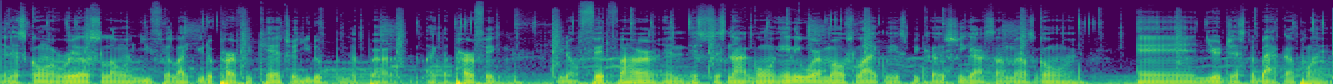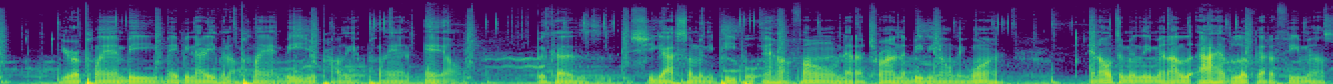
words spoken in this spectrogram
and it's going real slow and you feel like you the perfect catch or you the, the like the perfect you know fit for her and it's just not going anywhere most likely it's because she got something else going and you're just a backup plan you're a plan B, maybe not even a plan B, you're probably a plan L because she got so many people in her phone that are trying to be the only one. And ultimately, man, I, I have looked at a female's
